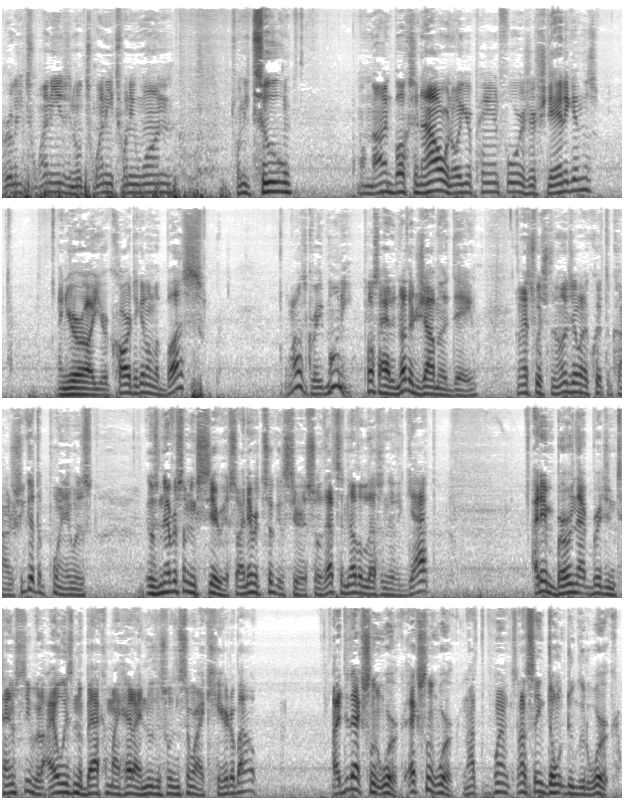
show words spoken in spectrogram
early 20s, you know, 20, 21, 22, well, nine bucks an hour, and all you're paying for is your shenanigans and your uh, your card to get on the bus. Well, that was great money. Plus, I had another job in the day, and I switched to another job when I quit the contract. You get the point. It was it was never something serious, so I never took it serious. So that's another lesson of the gap. I didn't burn that bridge intensely, but I always in the back of my head I knew this wasn't somewhere I cared about. I did excellent work, excellent work. Not I'm not saying don't do good work,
